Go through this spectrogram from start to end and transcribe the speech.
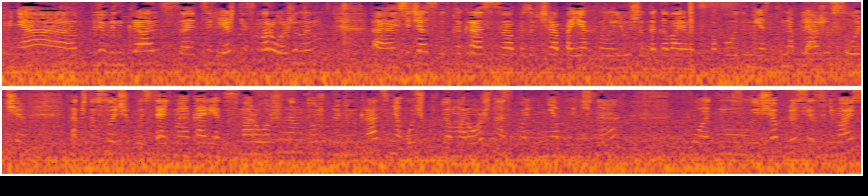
у меня Блюменкранц тележки с мороженым. А, сейчас вот как раз позавчера поехала Илюша договариваться по поводу места на пляже в Сочи. Так что в Сочи будет стоять моя карета с мороженым. Тоже Блюменкранц. У меня очень крутое мороженое, такое необычное. Вот, ну, еще плюс я занимаюсь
